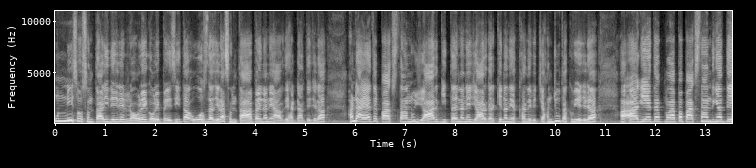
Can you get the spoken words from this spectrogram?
1947 ਦੇ ਜਿਹੜੇ ਰੌਲੇ ਗੋਲੇ ਪਏ ਸੀ ਤਾਂ ਉਸ ਦਾ ਜਿਹੜਾ ਸੰਤਾਪ ਹੈ, ਇਹਨਾਂ ਨੇ ਆਪਦੇ ਹੱਡਾਂ ਤੇ ਜਿਹੜਾ ਹੰਡਾਇਆ ਤੇ ਪਾਕਿਸਤਾਨ ਨੂੰ ਯਾਦ ਕੀਤਾ। ਇਹਨਾਂ ਨੇ ਯਾਦ ਕਰਕੇ ਇਹਨਾਂ ਦੇ ਅੱਖਾਂ ਦੇ ਵਿੱਚ ਹੰਝੂ ਤੱਕ ਵੀ ਹੈ ਜਿਹੜਾ ਆ ਗਿਆ ਤਾਂ ਆਪਾਂ ਪਾਕਿਸਤਾਨ ਦੀਆਂ ਤੇ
